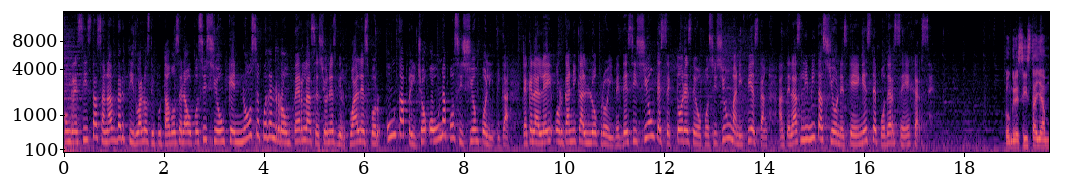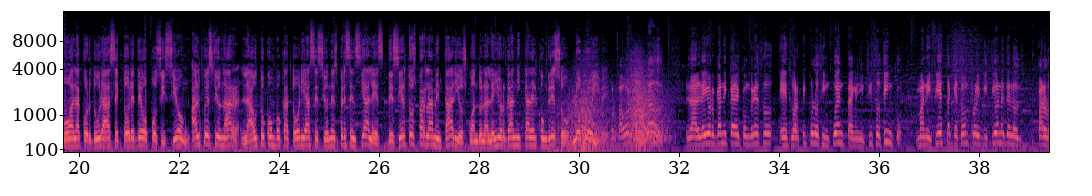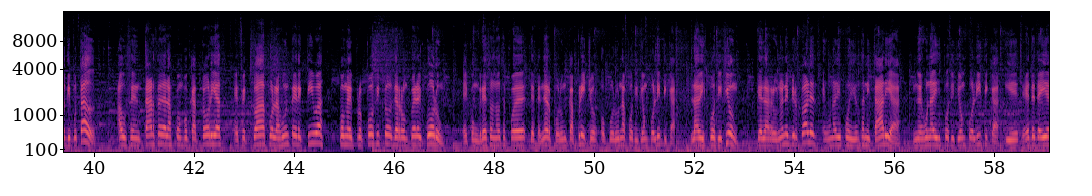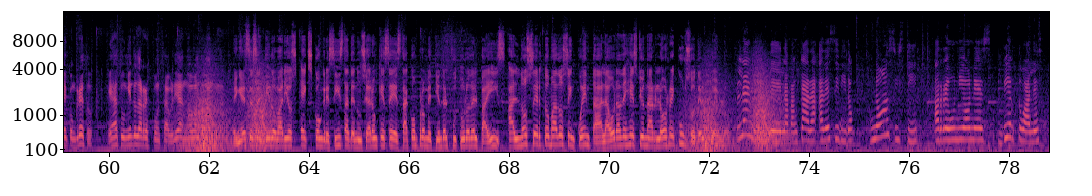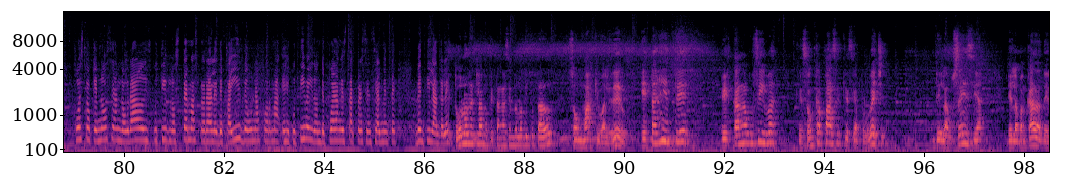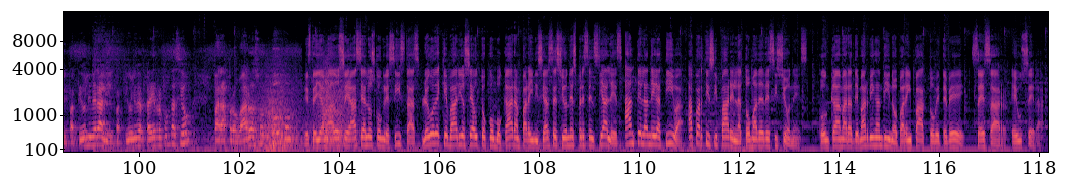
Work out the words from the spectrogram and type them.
Congresistas han advertido a los diputados de la oposición que no se pueden romper las sesiones virtuales por un capricho o una posición política, ya que la ley orgánica lo prohíbe, decisión que sectores de oposición manifiestan ante las limitaciones que en este poder se ejerce. Congresista llamó a la cordura a sectores de oposición al cuestionar la autoconvocatoria a sesiones presenciales de ciertos parlamentarios cuando la ley orgánica del Congreso lo prohíbe. Por favor, diputados, la ley orgánica del Congreso en su artículo 50, en el inciso 5, manifiesta que son prohibiciones para los diputados ausentarse de las convocatorias efectuadas por la Junta Directiva con el propósito de romper el quórum el Congreso no se puede detener por un capricho o por una posición política. La disposición de las reuniones virtuales es una disposición sanitaria, no es una disposición política y es desde ahí del Congreso. Es asumiendo la responsabilidad, no abandonándola. En este sentido, varios excongresistas denunciaron que se está comprometiendo el futuro del país al no ser tomados en cuenta a la hora de gestionar los recursos del pueblo. Bancada ha decidido no asistir a reuniones virtuales, puesto que no se han logrado discutir los temas torales de país de una forma ejecutiva y donde puedan estar presencialmente ventilándoles. Todos los reclamos que están haciendo los diputados son más que valederos. Esta gente es tan abusiva que son capaces que se aprovechen de la ausencia de la bancada del Partido Liberal y el Partido Libertad y Refundación para aprobar a su. Este llamado se hace a los congresistas luego de que varios se autoconvocaran para iniciar sesiones presenciales ante la negativa a participar en la toma de decisiones. Con cámaras de Marvin Andino para Impacto BTV, César Euceda.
